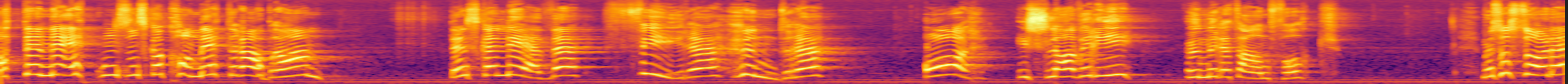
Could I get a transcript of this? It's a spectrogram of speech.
At denne etten som skal komme etter Abraham, den skal leve 400 år i slaveri under et annet folk. Men så står det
